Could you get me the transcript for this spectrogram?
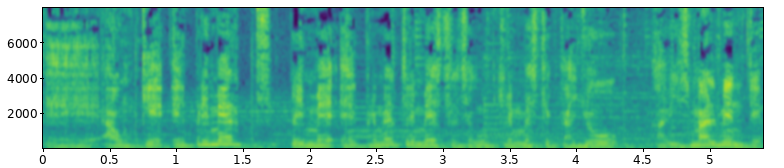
eh, aunque el primer, el primer trimestre, el segundo trimestre cayó abismalmente,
